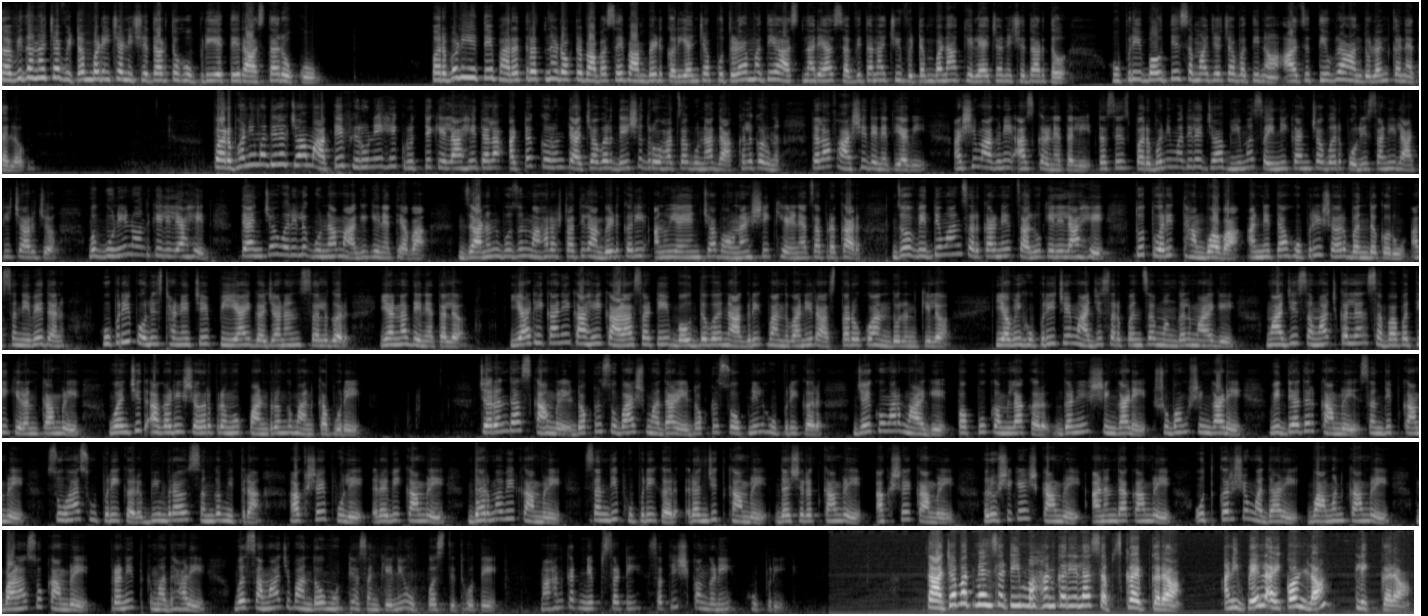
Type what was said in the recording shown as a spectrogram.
संविधानाच्या विटंबनेच्या निषेधार्थ हुपरी येथे रास्ता रोको. परभणी येथे भारतरत्न डॉक्टर बाबासाहेब आंबेडकर यांच्या पुतळ्यामध्ये असणाऱ्या संविधानाची विटंबना केल्याच्या निषेधार्थ हुपरी बौद्ध समाजाच्या वतीनं आज तीव्र आंदोलन करण्यात आलं. परभणीमधील ज्या माते फिरूने हे कृत्य केलं आहे त्याला अटक करून त्याच्यावर देशद्रोहाचा गुन्हा दाखल करून त्याला फाशी देण्यात यावी अशी मागणी आज करण्यात आली. तसेच परभणीमधील ज्या भीमसैनिकांच्यावर पोलिसांनी लाठीचार्ज व गुन्हे नोंद केलेले आहेत त्यांच्यावरील गुन्हा मागे घेण्यात यावा. जाणून बुजून महाराष्ट्रातील आंबेडकरी अनुयायांच्या भावनांशी खेळण्याचा प्रकार जो विद्यमान सरकारने चालू केलेला आहे तो त्वरित थांबवावा. अन्यथा हुपरी शहर बंद करू असं निवेदन हुपरी पोलीस ठाण्याचे पी आय गजानन सलगर यांना देण्यात आलं. या ठिकाणी काही काळासाठी बौद्ध व नागरिक बांधवांनी रास्ता रोको आंदोलन केलं. यावेळी हुपरीचे माजी सरपंच मंगल माळगे माजी समाज कल्याण सभापती किरण कांबळे वंचित आघाडी शहर प्रमुख पांडुरंग मानकापुरे चरणदास कांबळे डॉक्टर सुभाष मदाळे डॉक्टर स्वप्नील हुपरीकर जयकुमार माळगे पप्पू कमलाकर गणेश शिंगाडे शुभम शिंगाडे विद्याधर कांबळे संदीप कांबळे सुहास हुपरीकर भीमराव संगमित्रा अक्षय फुले रवी कांबळे धर्मवीर कांबळे संदीप हुपरीकर रणजित कांबळे दशरथ कांबळे अक्षय कांबळे ऋषिकेश कांबळे आनंदा कांबळे उत्कर्ष मदाळे वामन कांबळे बाळासो कांबळे प्रणित मधाळे व समाज बांधव मोठ्या संख्येने उपस्थित होते. महानकर निप्ससाठी सतीश कंगणे हुपरी. ताज्या बातम्यांसाठी महानकरेला सबस्क्राईब करा आणि बेल आयकॉनला क्लिक करा.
